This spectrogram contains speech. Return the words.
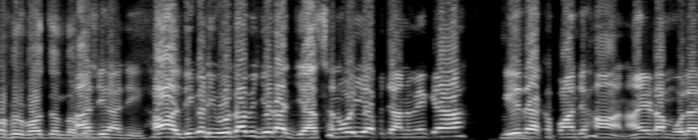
ਆ ਫਿਰ ਵੱਧ ਜਾਂਦਾ ਹਾਂਜੀ ਹਾਂਜੀ। ਹਾਲ ਦੀ ਘੜੀ ਉਹਦਾ ਵੀ ਜਿਹੜਾ ਜੈਸਨ ਹੋਈ ਆ 95 ਕਿਆ। ਇਹਦਾ 1.5 ਹਾਂ ਨਾ ਜਿਹੜਾ ਮੁੱਲ ਆ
